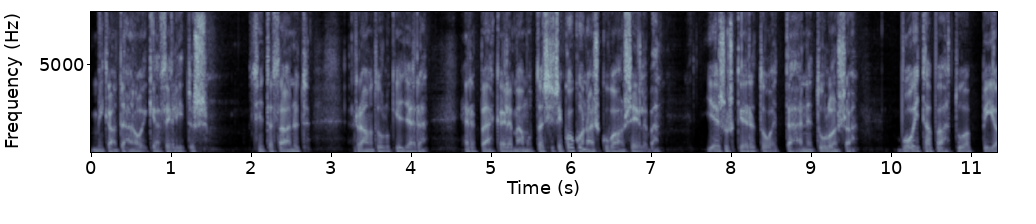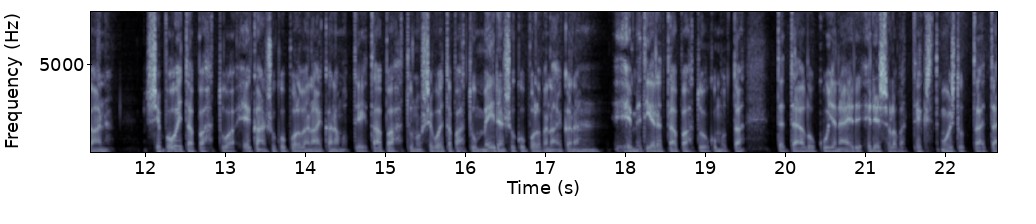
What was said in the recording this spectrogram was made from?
mikä on tähän oikea selitys. Sitä saa nyt raamatullukin jäädä, jäädä pähkäilemään, mutta siis se kokonaiskuva on selvä. Jeesus kertoo, että hänen tulonsa voi tapahtua pian – se voi tapahtua ekan sukupolven aikana, mutta ei tapahtunut. Se voi tapahtua meidän sukupolven aikana. Mm. Emme tiedä tapahtuuko, mutta tämä luku ja nämä edessä olevat tekstit muistuttaa, että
